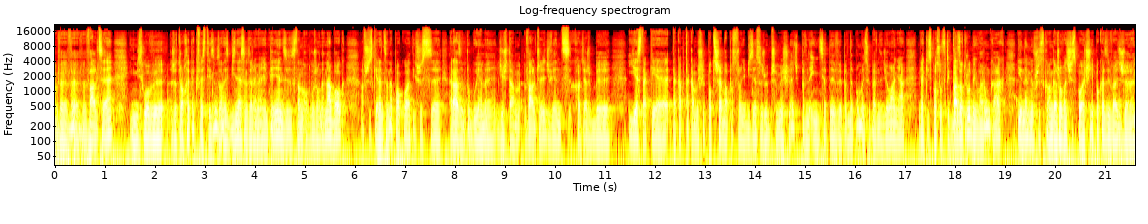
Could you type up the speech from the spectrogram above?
w, w, w walce. Innymi słowy, że trochę te kwestie związane z biznesem, zarabianiem pieniędzy zostaną odłożone na bok, a wszystkie ręce na pokład i wszyscy razem próbujemy gdzieś tam walczyć, więc chociażby jest takie, taka, taka myśl, potrzeba po stronie biznesu, żeby przemyśleć pewne inicjatywy, pewne pomysły, pewne działania, w jaki sposób w tych bardzo trudnych warunkach jednak mimo wszystko angażować się społecznie, pokazywać, że,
